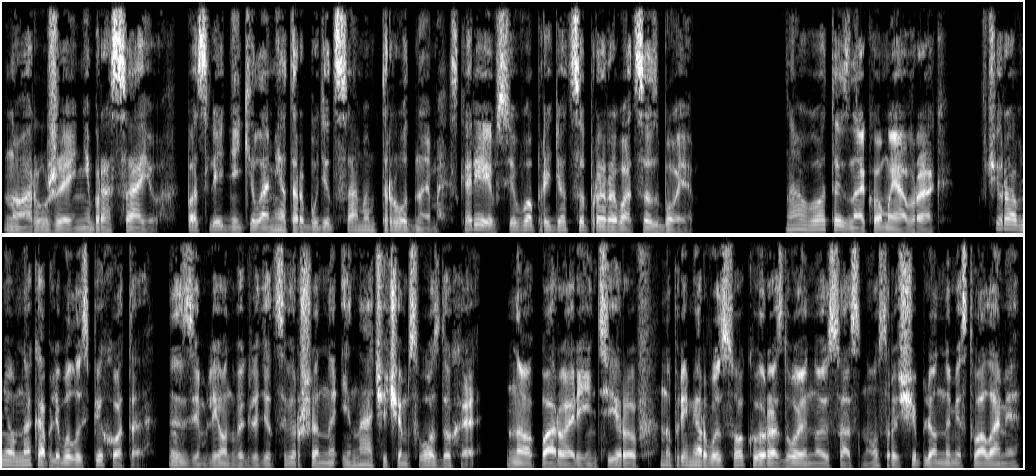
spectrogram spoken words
Но оружие не бросаю. Последний километр будет самым трудным. Скорее всего, придется прорываться с боем. А вот и знакомый овраг. Вчера в нем накапливалась пехота. С земли он выглядит совершенно иначе, чем с воздуха. Но пару ориентиров, например, высокую раздвоенную сосну с расщепленными стволами,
